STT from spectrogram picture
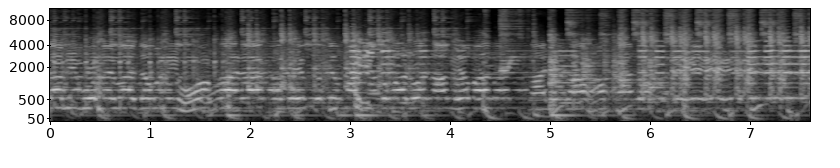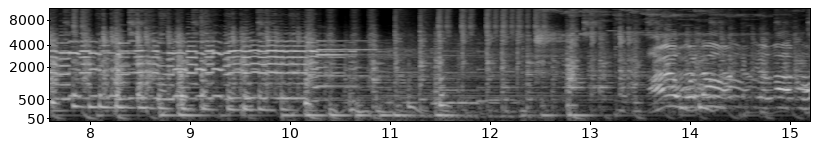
બધાની બોલાવા જવાની. હોકારા કરે કરે મારી તમારો નામ હેવાના કાઢવા હોકારો કરે આ ઓલા અટકેલા નો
